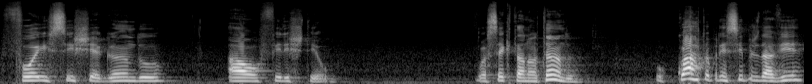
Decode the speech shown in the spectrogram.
foi-se chegando ao filisteu. Você que está anotando? O quarto princípio de Davi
